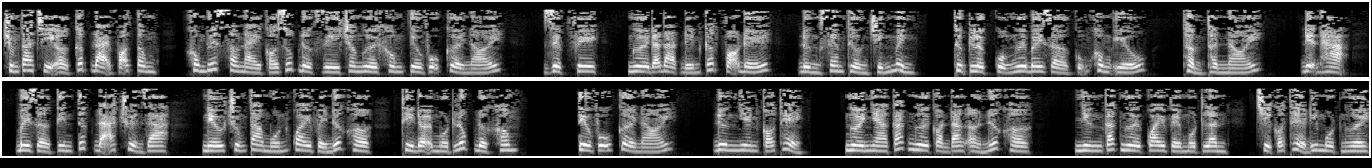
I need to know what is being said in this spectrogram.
chúng ta chỉ ở cấp đại võ tông, không biết sau này có giúp được gì cho ngươi không tiêu vũ cười nói. Diệp Phi, ngươi đã đạt đến cấp võ đế, đừng xem thường chính mình, thực lực của ngươi bây giờ cũng không yếu. Thẩm thần nói, điện hạ, bây giờ tin tức đã truyền ra, nếu chúng ta muốn quay về nước hờ, thì đợi một lúc được không? Tiêu vũ cười nói, đương nhiên có thể, người nhà các ngươi còn đang ở nước hờ, nhưng các ngươi quay về một lần chỉ có thể đi một người.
